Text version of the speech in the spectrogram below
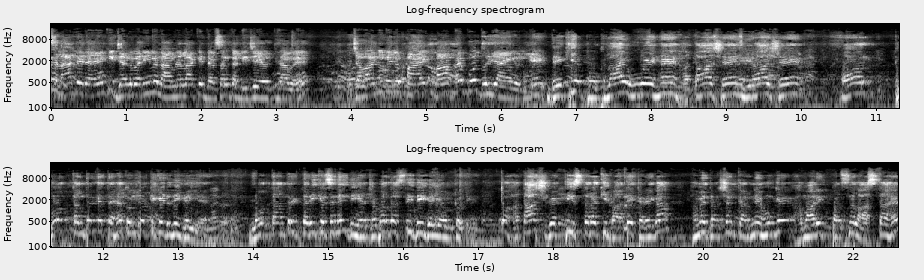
सलाह दे रहे हैं कि जनवरी में रामलला के दर्शन कर लीजिए अयोध्या में। जवानी के जो पाए पाप है वो धुल जाएँगे उनके। देखिए बुखलाए हुए हैं हताश है निराश है और ठोक तंत्र के तहत उनको टिकट दी गई है। लोकतांत्रिक तरीके से नहीं दी है ज़बरदस्ती दी गई है उनको टिकट। तो हताश व्यक्ति इस तरह की बातें करेगा हमें दर्शन करने होंगे हमारी पर्सनल आस्था है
